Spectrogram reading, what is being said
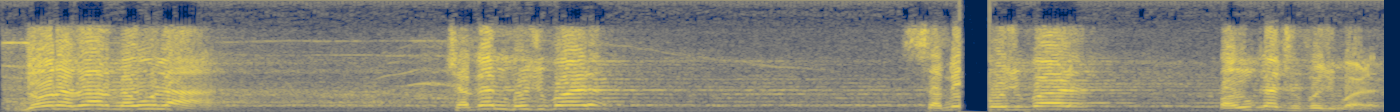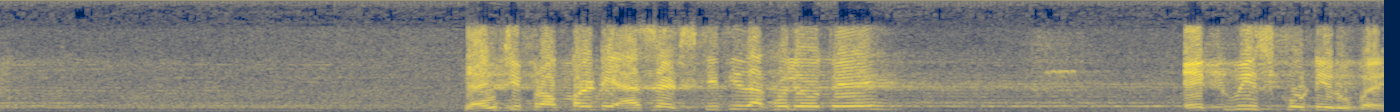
दोन हजार नऊ ला छगन भुजबळ समीर भुजबळ पंकज भुजबळ. यांची प्रॉपर्टी ऍसेट्स किती दाखवले होते? एकवीस कोटी रुपये.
